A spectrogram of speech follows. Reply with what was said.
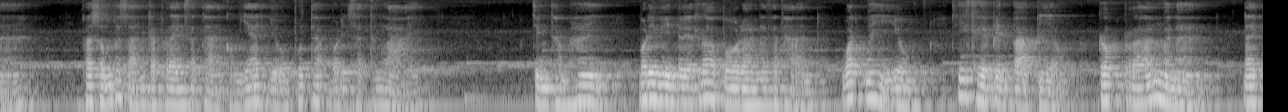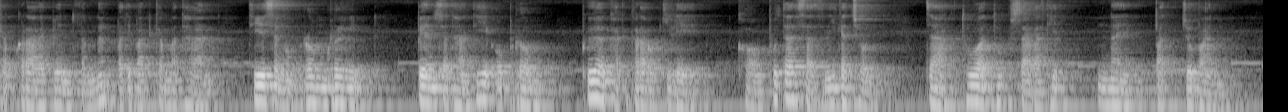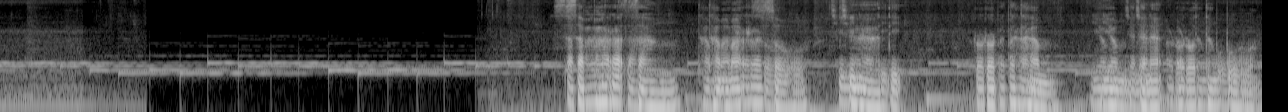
ผสมผสานกับแรงศรัทธาของญาติโยมพุทธบริษัททั้งหลาย จึงทำให้บริเวณโดยรอบโบราณสถาน วัดมหิยง ที่เคยเป็นป่าเปี่ยว รกร้างมานาน ได้กลับกลายเป็นสำนักปฏิบัติกรรมฐานที่สงบร่มรื่น เป็นสถานที่อบรม เพื่อขัดเกลากิเลสของพุทธศาสนิกชน จากทั่วทุกสารทิศในปัจจุบัน สัพพะสังธรรมรโส ชินาติ รถพระธรรมย่อมชนะรถทั้งปวง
